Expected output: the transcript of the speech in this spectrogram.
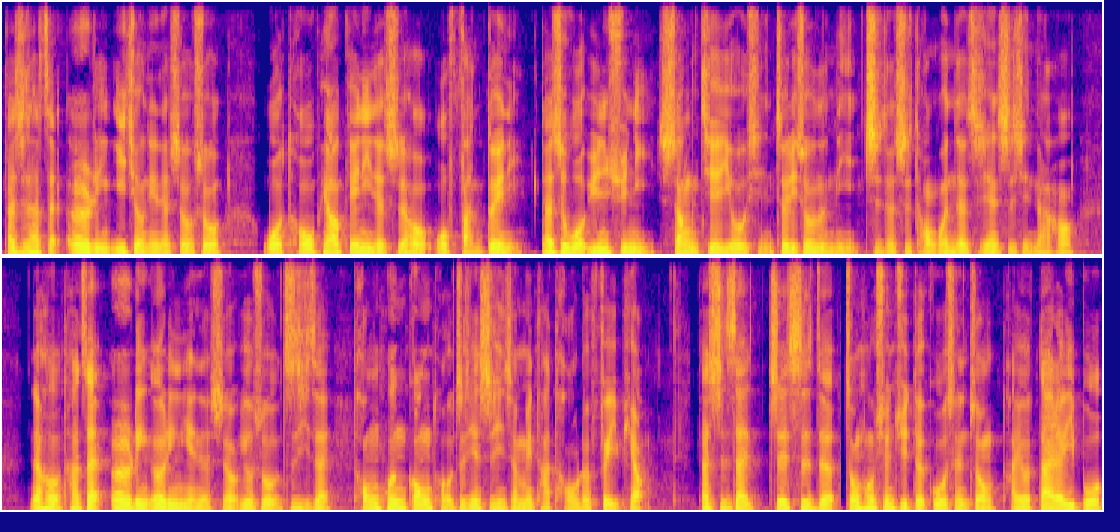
但是他在二零一九年的时候说，我投票给你的时候，我反对你，但是我允许你上街游行。这里说的你指的是同婚的这件事情，然后，然后他在二零二零年的时候又说自己在同婚公投这件事情上面他投了废票。但是在这次的总统选举的过程中，他又带了一波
